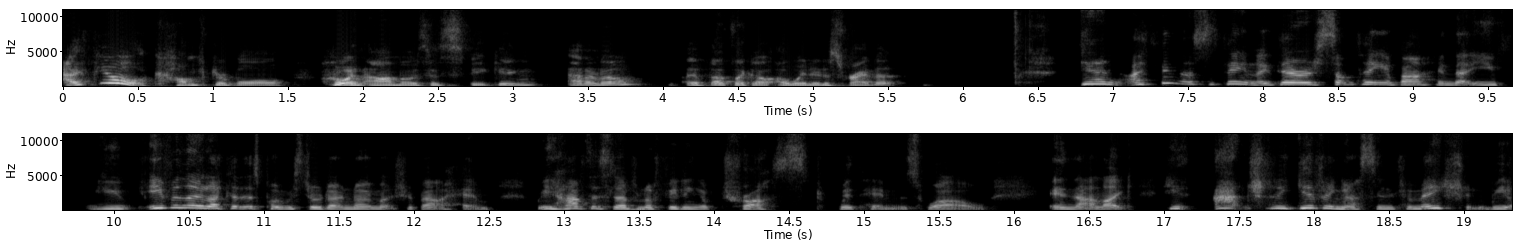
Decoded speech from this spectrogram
i feel comfortable when amos is speaking. I don't know if that's like a, a way to describe it yeah i think that's the thing like there is something about him that you you even though like at this point we still don't know much about him we have this level of feeling of trust with him as well in that like he's actually giving us information we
